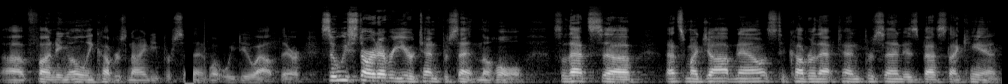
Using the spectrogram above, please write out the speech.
uh, funding only covers 90% of what we do out there. So we start every year 10% in the hole. So that's uh, that's my job now is to cover that 10% as best I can.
